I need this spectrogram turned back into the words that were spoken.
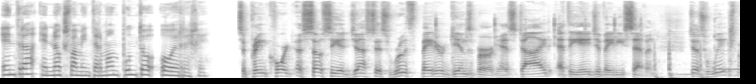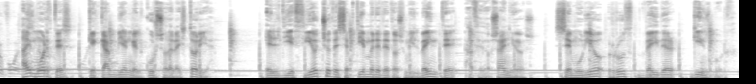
Entra en oxfamintermon.org. Supreme Court Associate Justice Ruth Bader Ginsburg has died at the age of 87. Just weeks before Hay muertes que cambian el curso de la historia. El 18 de septiembre de 2020, hace dos años, se murió Ruth Bader Ginsburg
